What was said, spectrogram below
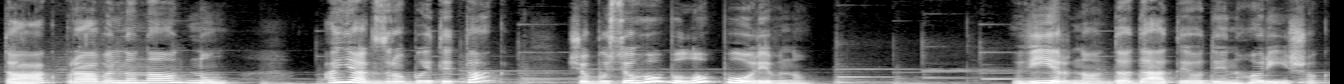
Так, правильно на одну. А як зробити так, щоб усього було порівну? Вірно, додати один горішок.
